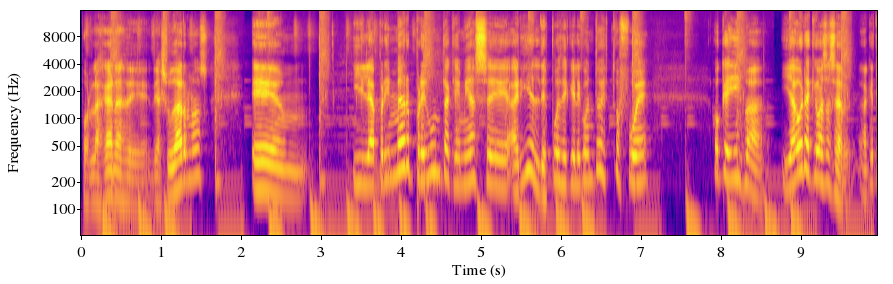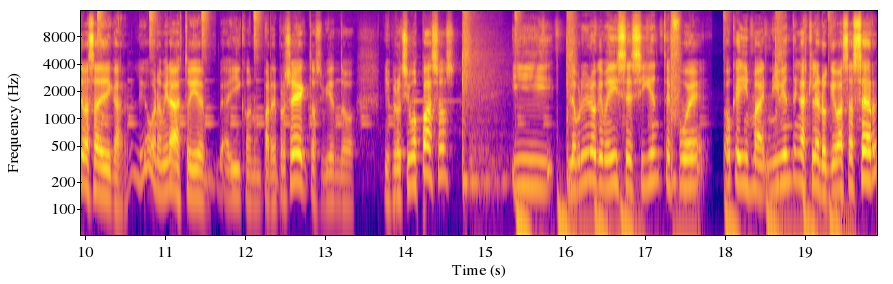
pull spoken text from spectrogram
por las ganas de, ayudarnos. Em, y la primera pregunta que me hace Ariel después de que le contó esto fue, ok Isma, ¿y ahora qué vas a hacer? ¿A qué te vas a dedicar? Le digo, bueno, mira, estoy ahí con un par de proyectos, viendo mis próximos pasos. Y lo primero que me dice siguiente fue, ok Isma, ni bien tengas claro qué vas a hacer,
